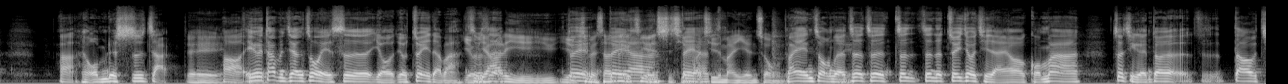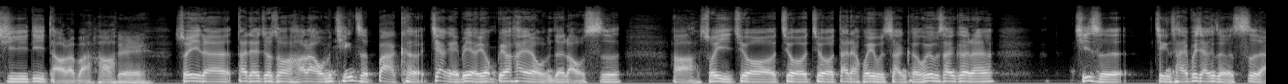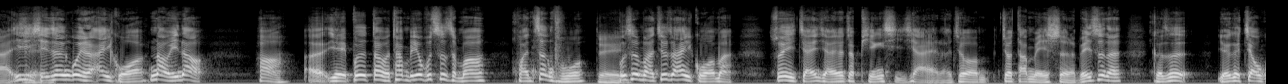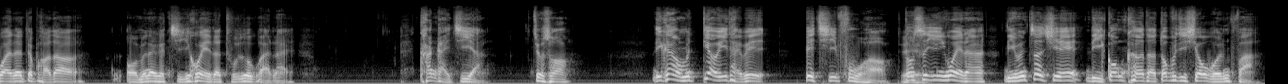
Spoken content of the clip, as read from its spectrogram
啊，我们的师长对啊，因为他们这样做也是有有罪的嘛，有压力，有基本上那个戒严时期的话，其实蛮严重的，蛮严重的。这这真真的追究起来哦，恐怕这几个人都到期立倒了吧？哈，对，所以呢，大家就说好了，我们停止罢课，这样也没有用，不要害了我们的老师。啊，所以就就就大家恢复上课，恢复上课呢，其实警察不想惹事啊，一些学生为了爱国闹一闹，哈，呃，也不是到他们又不是什么反政府，对，不是嘛，就是爱国嘛，所以讲一讲就平息下来了，就就当没事了，没事呢。可是有一个教官呢，就跑到我们那个集会的图书馆来，慷慨激昂，就说：“你看我们钓鱼台被。”被欺负哈，都是因为呢，你们这些理工科的都不去修文法。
